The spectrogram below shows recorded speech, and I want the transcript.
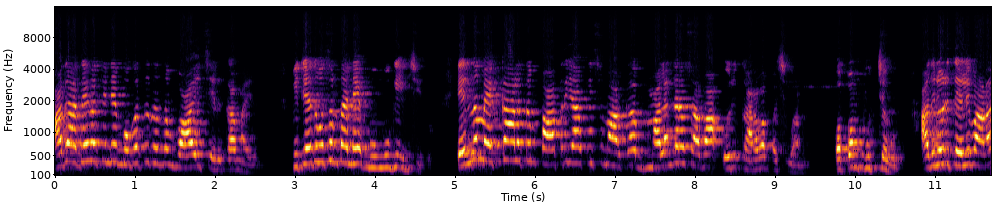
അത് അദ്ദേഹത്തിന്റെ മുഖത്ത് നിന്നും വായിച്ചെടുക്കാമായിരുന്നു. പിറ്റേ ദിവസം തന്നെ മുങ്ങുകയും ചെയ്തു. എന്നും എക്കാലത്തും പാത്രിയാക്കീസുമാർക്ക് മലങ്കര സഭ ഒരു കറവ പശുവാണ്. ഒപ്പം പുച്ഛവും. അതിനൊരു തെളിവാണ്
